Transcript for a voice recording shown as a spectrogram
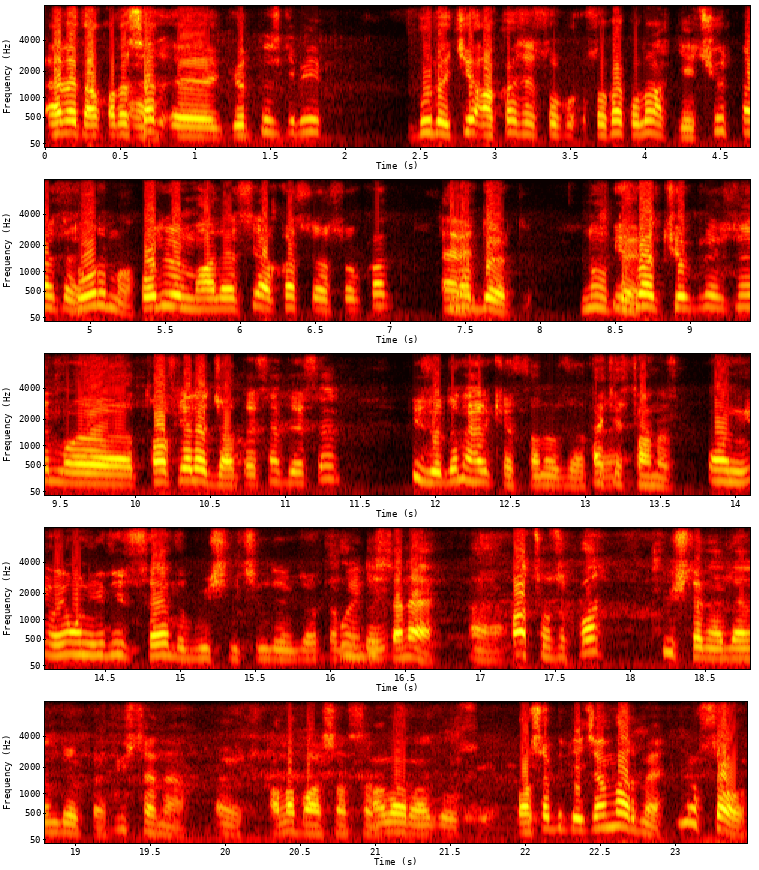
Evet arkadaşlar e, gördüğünüz gibi buradaki Akasya Sok- sokak olarak geçiyor. Evet, evet. Doğru mu? Oluyor Mahallesi Akasya Sokak Evet. no 4. No, İzbat Köprüsü'nün e, Tafiyele Caddesi'ne desen İzo'dan herkes tanır zaten. Herkes tanır. 10, 17 senedir bu işin içindeyim zaten. 17 buradayım. sene. Ha. Kaç çocuk var? 3 tane ellerinde öper. 3 sene. Evet. Allah bağışlasın. Allah razı olsun. Başka bir diyeceğin var mı? Yok sağ ol.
